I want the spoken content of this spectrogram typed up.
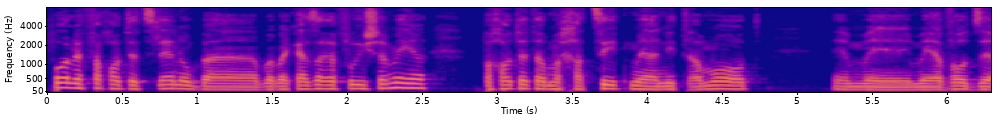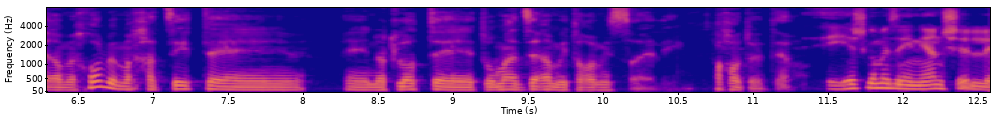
פה לפחות אצלנו במרכז הרפואי שמיר, פחות או יותר מחצית מהנתרמות הן אה, מייבאות זרע מחו"ל ומחצית אה, אה, נוטלות תרומת זרע מתורם ישראלי, פחות או יותר. יש גם איזה עניין של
